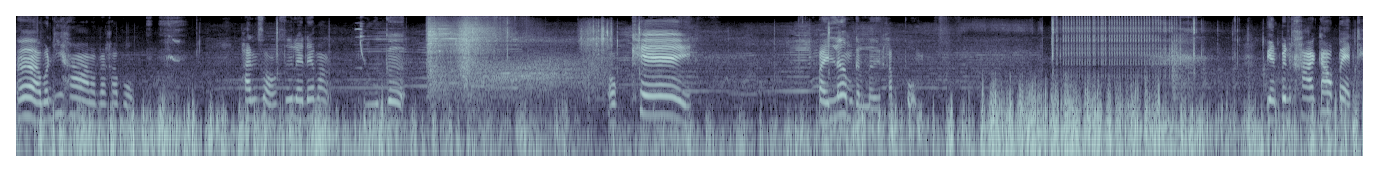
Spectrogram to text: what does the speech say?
เออวันที่ 5 แล้วนะครับผมพันสองซื้อเลยได้บ้างลูเกอร์โอเค ไปเริ่มกันเลยครับผม เปลี่ยนเป็นคา 98K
